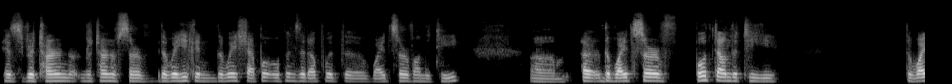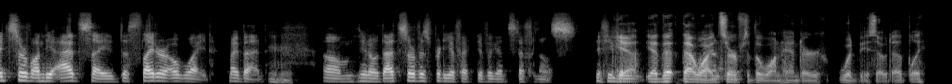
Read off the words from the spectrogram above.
his return return of serve, the way he can, the way Chapo opens it up with the wide serve on the tee, um, uh, the wide serve both down the tee, the wide serve on the ad side, the slider out wide. My bad. Mm-hmm. Um, you know that serve is pretty effective against Stefanos. If you can, yeah, yeah, that that wide serve to the one-hander would be so deadly.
